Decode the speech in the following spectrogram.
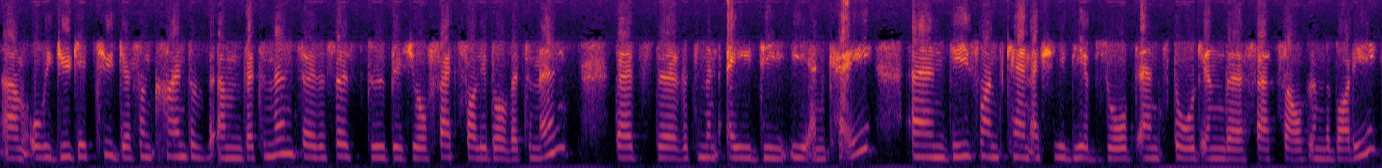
um, or we do get two different kinds of um, vitamins. So the first group is your fat-soluble vitamins. That's the vitamin A, D, E, and K. And these ones can actually be absorbed and stored in the fat cells in the body,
